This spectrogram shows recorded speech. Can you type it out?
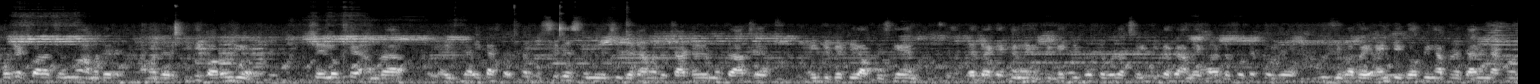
প্রোটেক্ট করার জন্য আমাদের আমাদের কী কী করণীয়, সেই লক্ষ্যে আমরা এই কাজটা অত্যন্ত সিরিয়াসলি নিয়েছি, যেটা আমাদের চার্টারের মধ্যে আছে ইন্টিগ্রিটি অফ দিস গেম এটাকে এখানে ক্রিকেটই বলতে বোঝাচ্ছে কীভাবে আমরা এখানে প্রোটেক্ট করব। কীভাবে অ্যান্টি ডোপিং আপনারা জানেন এখন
